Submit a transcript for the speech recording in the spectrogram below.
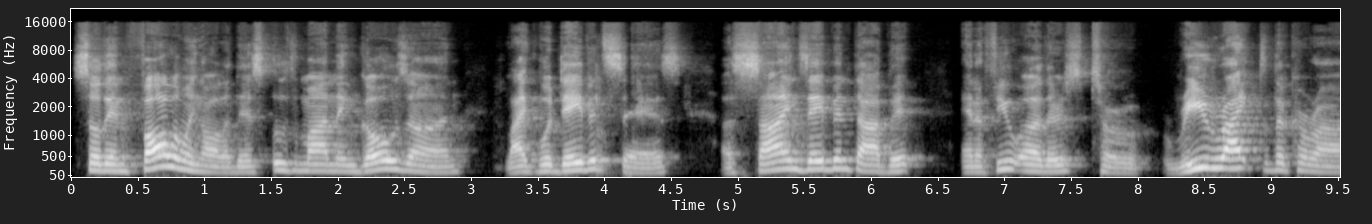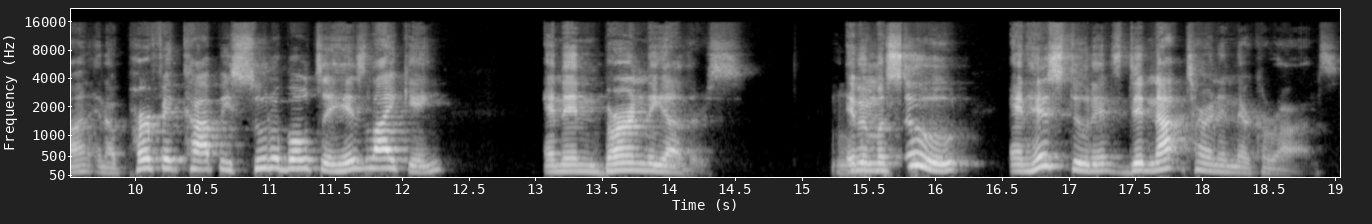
So then, following all of this, Uthman then goes on, like what David says, assigns bin Thabit and a few others to rewrite the Quran in a perfect copy suitable to his liking, and then burn the others. Mm. Ibn Masud and his students did not turn in their Qurans.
